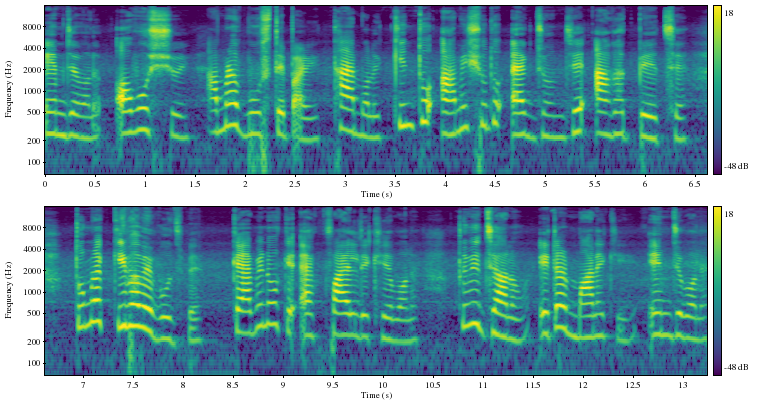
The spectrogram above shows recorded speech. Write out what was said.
এমজে বলে অবশ্যই। আমরা বুঝতে পারি থাইম বলে কিন্তু আমি শুধু একজন যে আঘাত পেয়েছে। তোমরা কীভাবে বুঝবে? ক্যাবিন ওকে এক ফাইল দেখিয়ে বলে, তুমি জানো, এটার মানে কি? এমজে বলে,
